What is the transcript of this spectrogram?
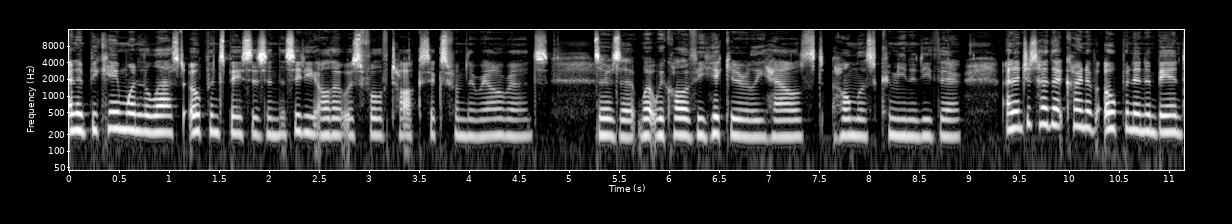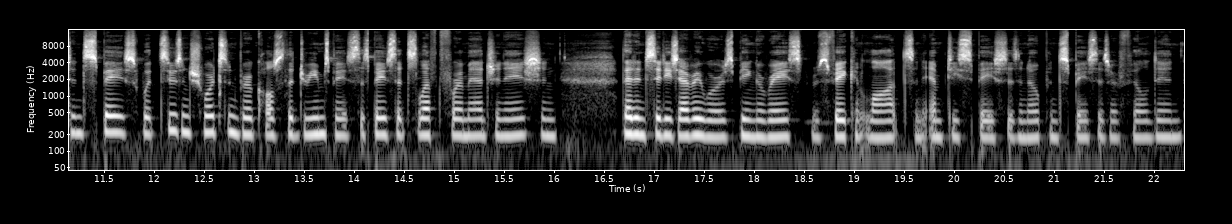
and it became one of the last open spaces in the city, although it was full of toxics from the railroads. There's a what we call a vehicularly housed homeless community there, and it just had that kind of open and abandoned space, what Susan Schwartzenberg calls the dream space, the space that's left for imagination, that in cities everywhere is being erased, as vacant lots and empty spaces and open spaces are filled in.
